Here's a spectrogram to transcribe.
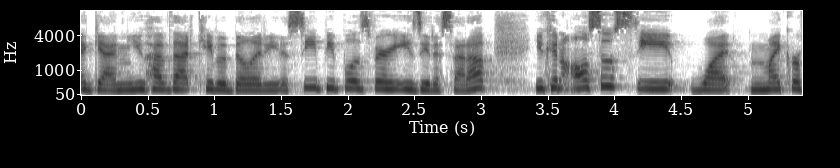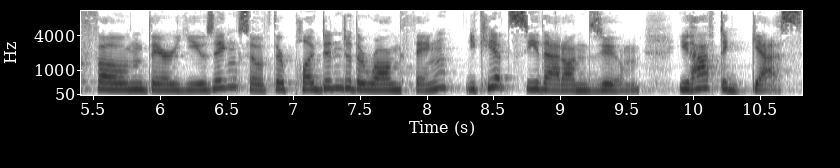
again, you have that capability to see people. It's very easy to set up. You can also see what microphone they're using. So if they're plugged into the wrong thing, you can't see that on Zoom. You have to guess,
